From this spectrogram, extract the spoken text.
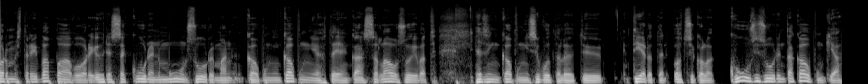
pormestari Vapaavuori yhdessä kuuden muun suurimman kaupungin kaupunginjohtajien kanssa lausuivat. Helsingin kaupungin sivulta löytyy tiedote otsikolla kuusi suurinta kaupunkia.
